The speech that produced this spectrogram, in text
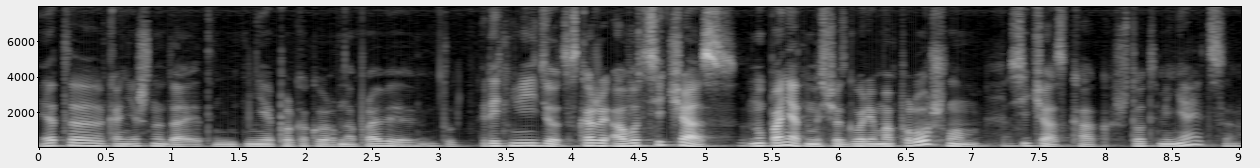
это, конечно, да, это не про какое равноправие тут речь не идет. Скажи, а вот сейчас, ну понятно, мы сейчас говорим о прошлом, сейчас как? Что-то меняется?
